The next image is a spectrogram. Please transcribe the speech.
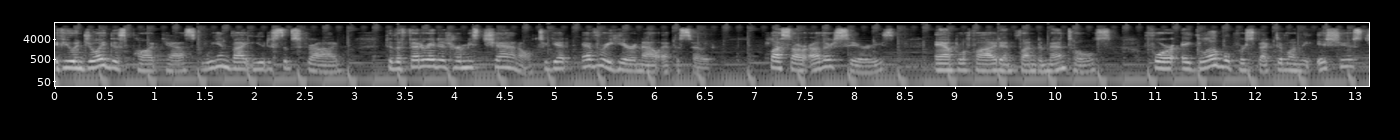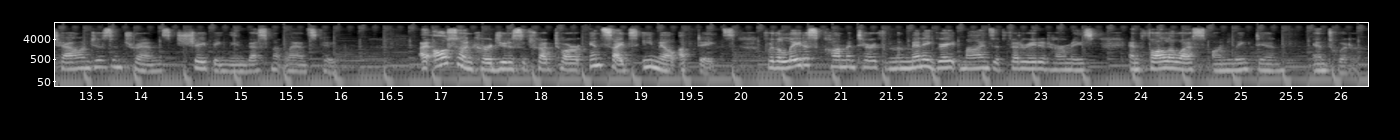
If you enjoyed this podcast, we invite you to subscribe to the Federated Hermes channel to get every Here Now episode, plus our other series, Amplified and Fundamentals, for a global perspective on the issues, challenges, and trends shaping the investment landscape. I also encourage you to subscribe to our Insights email updates for the latest commentary from the many great minds at Federated Hermes and follow us on LinkedIn and Twitter.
